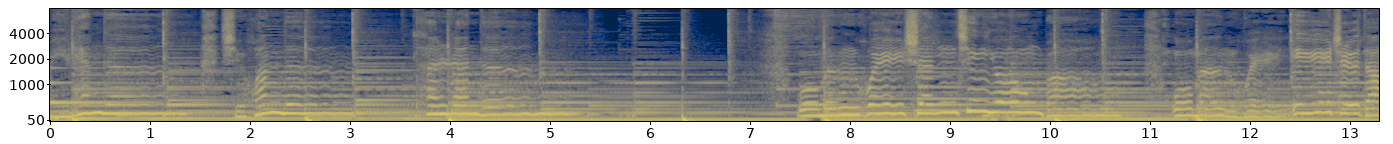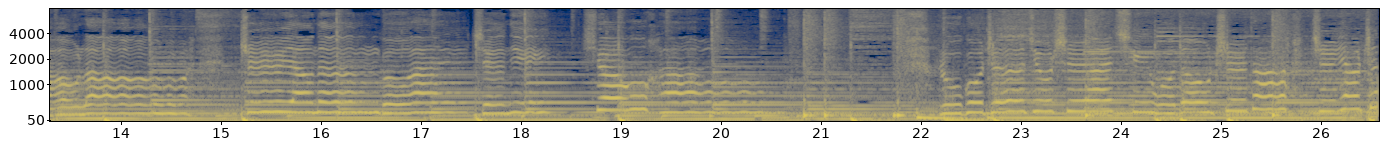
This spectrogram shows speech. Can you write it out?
迷恋的、喜欢的、坦然的，我们会深情拥抱，我们会一直到老，只要能够爱着你就好。如果这就是爱情，我都知道。只要真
